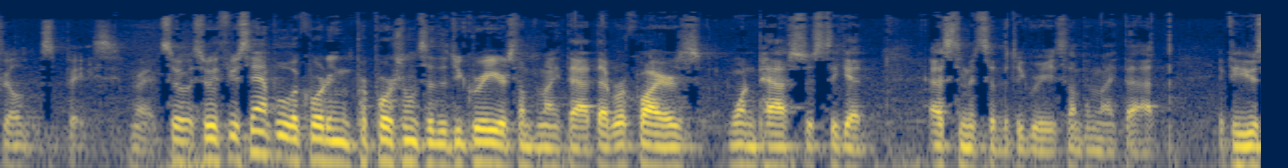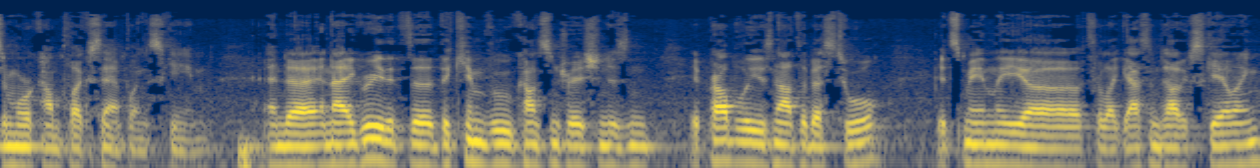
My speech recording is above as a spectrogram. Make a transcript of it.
fill this space. Right. So, so if you sample according proportional to the degree or something like that, that requires one pass just to get estimates of the degree, something like that. If you use a more complex sampling scheme, and uh, and I agree that the the Kim-Vu concentration isn't. It probably is not the best tool. It's mainly uh, for like asymptotic scaling.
